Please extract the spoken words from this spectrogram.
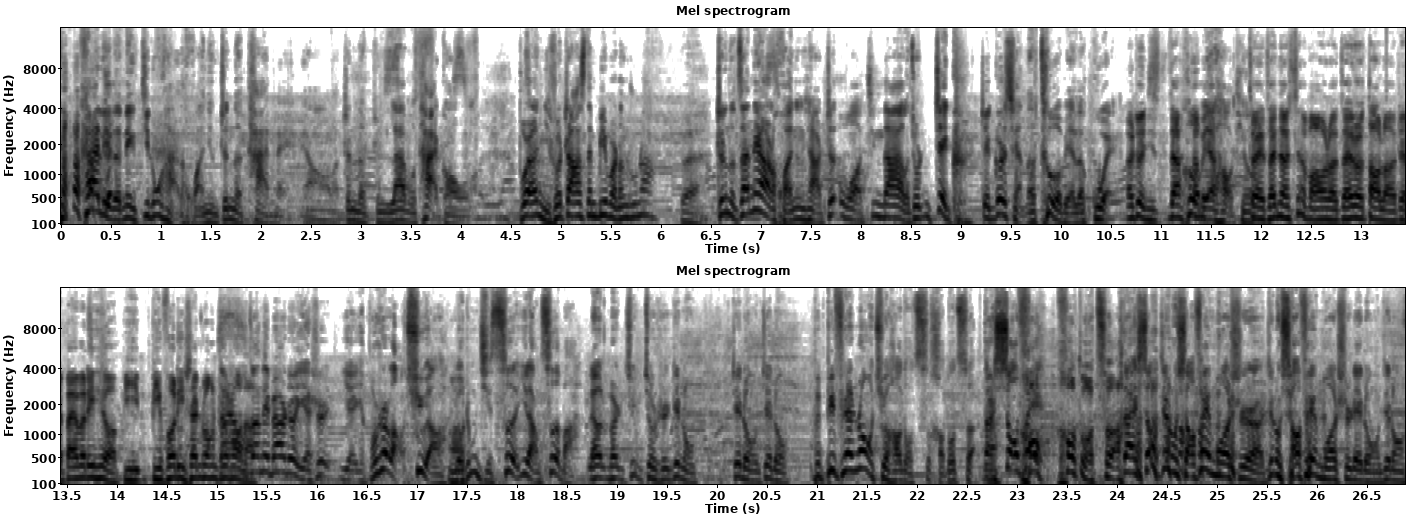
开里的那个地中海的环境真的太美妙了，真的真 level 太高了，不然你说 Justin Bieber 能住那儿？对。真的在那样的环境下，真哇惊呆了，就是这歌这歌显得特别的贵。啊，对你在特别好听对，咱就先往后了，咱就到了这 Beverly Hill 比比佛利山庄之后呢，在那边就也是也也不是老去啊，有这么几次一两次吧，聊不是就就是这种这种这种比佛山庄我去好多次好多次，但是消费。好好多次，但是消这种消费模式，这种消费模式，这种这种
